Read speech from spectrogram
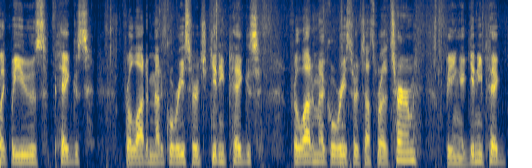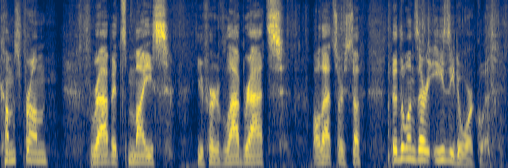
like we use pigs for a lot of medical research, guinea pigs for a lot of medical research, that's where the term being a guinea pig comes from. Rabbits, mice, you've heard of lab rats, all that sort of stuff, they're the ones that are easy to work with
